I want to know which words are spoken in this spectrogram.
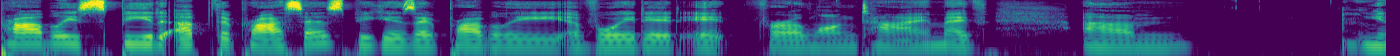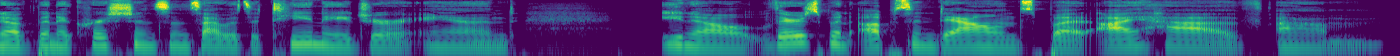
probably speed up the process because I've probably avoided it for a long time. I've, um, you know, I've been a Christian since I was a teenager, and you know, there's been ups and downs, but I have um,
